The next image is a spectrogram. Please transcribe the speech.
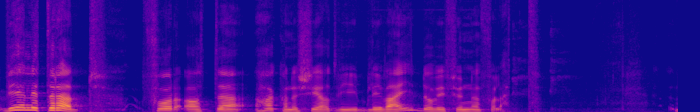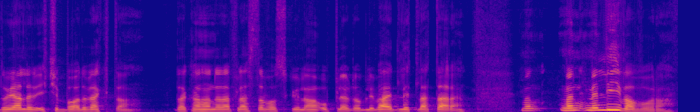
vi er litt redd for at eh, her kan det skje at vi blir veid og vi er funnet for lett. Da gjelder det ikke badevekta. Det kan hende de fleste av oss skulle ha opplevd å bli veid litt lettere. Men, men med livet vårt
